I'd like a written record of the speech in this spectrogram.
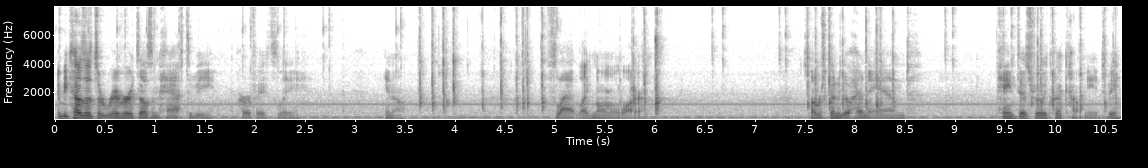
And because it's a river, it doesn't have to be perfectly, you know, flat like normal water. So I'm just going to go ahead and paint this really quick how it to be.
